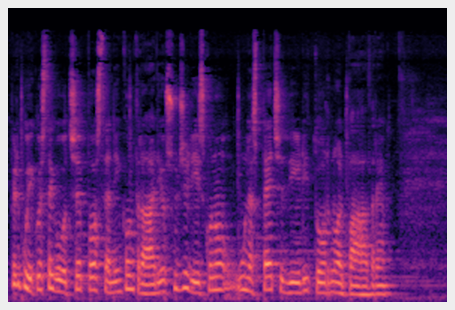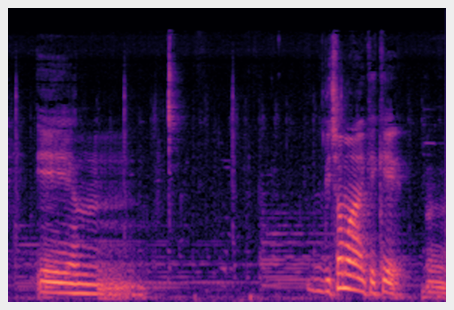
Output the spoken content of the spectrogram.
per cui queste gocce poste all'incontrario suggeriscono una specie di ritorno al padre. E, ehm, diciamo anche che mm,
